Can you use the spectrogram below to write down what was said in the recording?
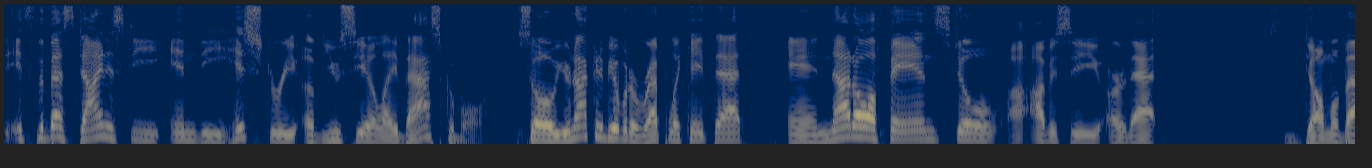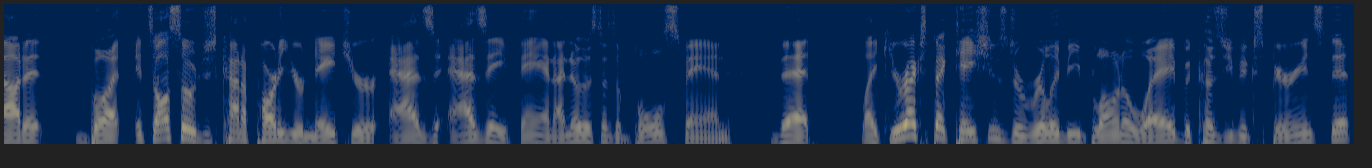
it's the best dynasty in the history of UCLA basketball. So you're not going to be able to replicate that, and not all fans still uh, obviously are that dumb about it, but it's also just kind of part of your nature as as a fan. I know this as a Bulls fan that like your expectations to really be blown away because you've experienced it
